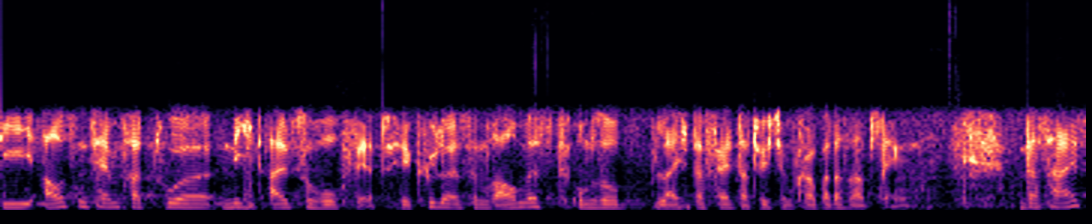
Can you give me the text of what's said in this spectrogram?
die Außentemperatur nicht allzu hoch wird. Je kühler es im Raum ist, umso leichter fällt natürlich dem Körper das Absenken. Das heißt,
